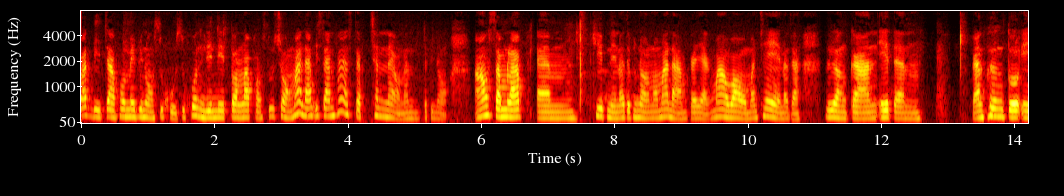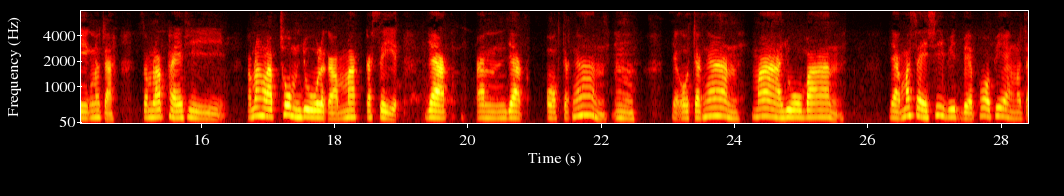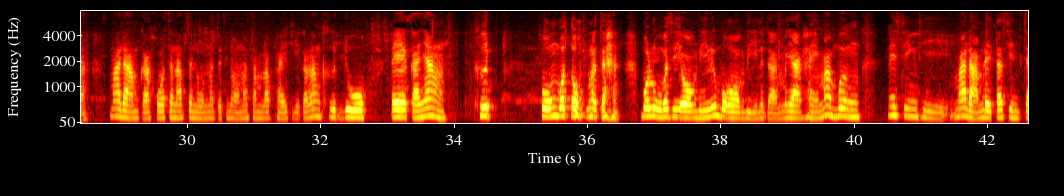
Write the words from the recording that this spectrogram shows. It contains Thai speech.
วัสดีจ้าพ่อแม่พี่น้องสุขุสุขคนยินดีต้อนรับเข้าสู่ช่องมาดามอีสานผ้าแซ่บชาแนลนั่นจ้ะพี่น้องเอาสำหรับแอมคลิปนี้เนาะจ้ะพี่น้องเนาะมาดามก็อยากมาเว้ามาแช่เนาะจ้ะเรื่องการเอ็ดแอนการเพิ่งตัวเองเนาะจ้ะสำหรับใครที่กำลังรับชมอยู่แล้วก็มักเกษตร อยากอันอยากออกจากงานอืมอยากออกจากงานมาอยู่บ้าน อยากมาใส่ชีวิตแบบพ่อเพียงเนาะจ้ะมาดามก็ขอสนับสนุนเนาะจ้ะพี่น้องเนาะสำหรับใครที่กำลังคืดอยู่ แต่ก็ยังคืดโป่งบ่ตกเนาะจ้ะบ่รู้ว่าสิออกดีหรือบ่ออกดีเนาะจ้ะอยากให้มาเบิ่งในสิ่งที่มาดามได้ตัดสินใจ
